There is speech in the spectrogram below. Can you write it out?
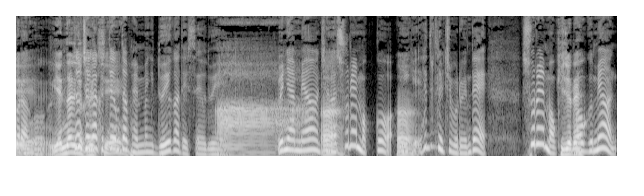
먹으라고. 그래서 제가 그랬지. 그때부터 별명이 뇌가 됐어요. 뇌. 아. 왜냐하면 제가 어. 술을 먹고 어. 이게 해도 될지 모르겠는데 술을 먹, 기절해? 먹으면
